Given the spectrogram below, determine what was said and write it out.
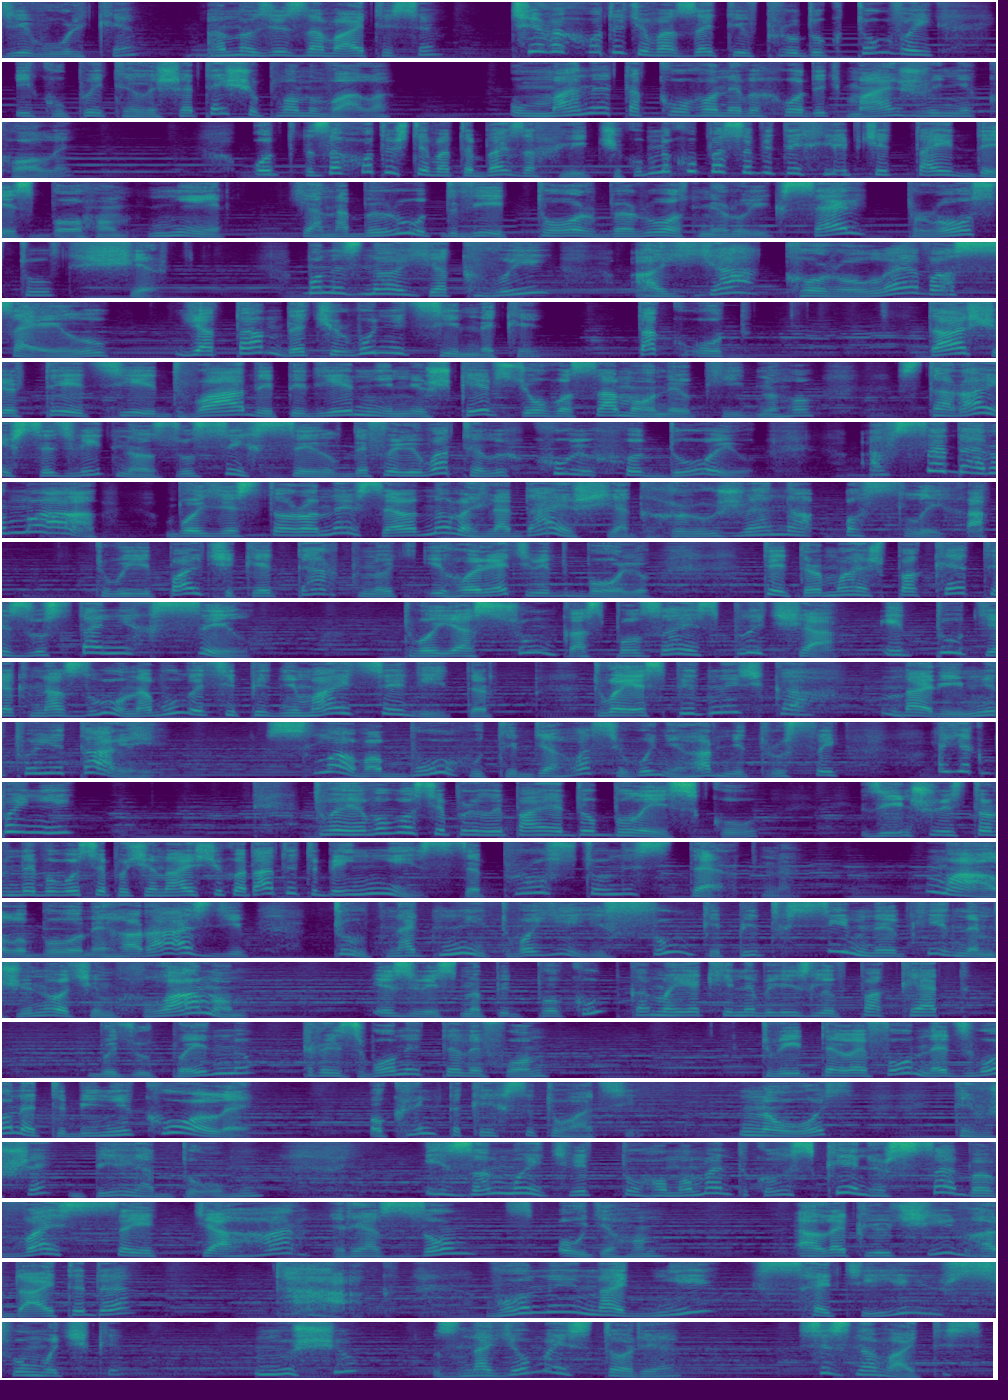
Дівульки, ану зізнавайтеся, чи виходить у вас зайти в продуктовий і купити лише те, що планувала? У мене такого не виходить майже ніколи. От заходиш ти в АТБ за хлібчиком, ну купи собі ти хлібчик та йди з Богом. Ні, я наберу дві торби розміру XL просто щерть. Бо не знаю, як ви, а я королева сейлу. Я там, де червоні цінники. Так от, Тащиш ти ці два непід'ємні мішки всього самого необхідного, стараєшся, звітно, з усіх сил дефілювати легкою ходою, а все дарма, бо зі сторони все одно виглядаєш як гружена ослиха. Твої пальчики терпнуть і горять від болю. Ти тримаєш пакети з останніх сил. Твоя сумка сповзає з плеча, і тут, як назло, на вулиці піднімається вітер. Твоя спідничка на рівні твоєї талії. Слава Богу, ти вдягла сьогодні гарні труси, а якби ні. Твоє волосся прилипає до блиску. З іншої сторони, волосся починає щекотати тобі ніс. Це просто нестерпне. Мало було негараздів. Тут на дні твоєї сумки під всім необхідним жіночим хламом, і, звісно, під покупками, які не влізли в пакет, безупинно тризвонить телефон. Твій телефон не дзвонить тобі ніколи, окрім таких ситуацій. Ну ось, ти вже біля дому. І за мить від того моменту, коли скинеш з себе весь цей тягар разом з одягом. Але ключі вгадайте де? Так, вони на дні все тієї ж сумочки. Ну що, знайома історія? Зізнавайтесь,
